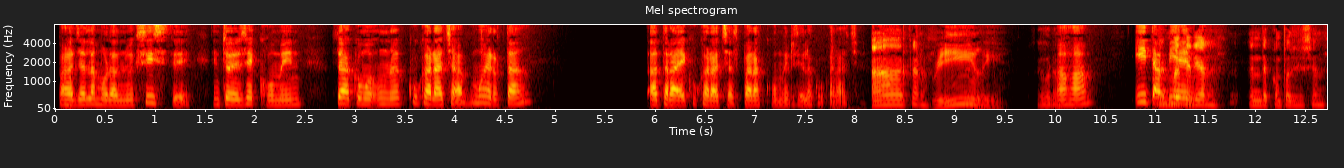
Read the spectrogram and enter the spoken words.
Para ellas la moral no existe. Entonces se comen, o sea, como una cucaracha muerta atrae cucarachas para comerse la cucaracha. Ah, claro. Really? Seguro. Ajá. Y también material en descomposición.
